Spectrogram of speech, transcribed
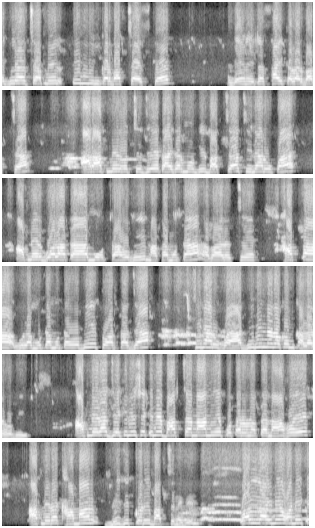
এগুলো হচ্ছে আপনার তিন দিনকার বাচ্চা আজকে। দেন এটা সাই কালার বাচ্চা। আর আপনার হচ্ছে যে টাইগার মুরগির বাচ্চা চিনার উপায় আপনার গলাটা মোটা হবি, মাথা মোটা, আবার হচ্ছে হাত পা গুলা মোটা মোটা হবি তরতাজা চিনার উপায় আর বিভিন্ন রকম কালার হবি। আপনারা যেখানে সেখানে বাচ্চা না নিয়ে প্রতারণতা না হয়ে আপনারা খামার ভিজিট করে বাচ্চা নেবেন। অনলাইনে অনেকে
